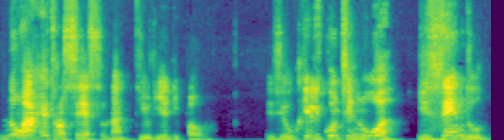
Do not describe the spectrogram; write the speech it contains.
não há retrocesso na teoria de Paulo. Dizer, o que ele continua dizendo,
